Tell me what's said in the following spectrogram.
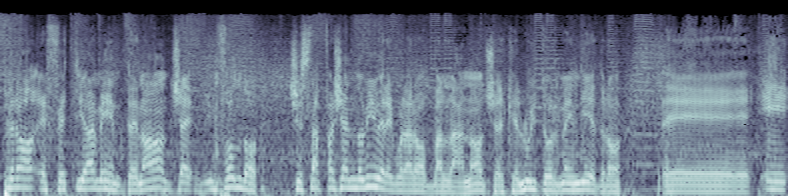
però effettivamente no? Cioè, in fondo ci sta facendo vivere quella roba là, no? Cioè che lui torna indietro eh, e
